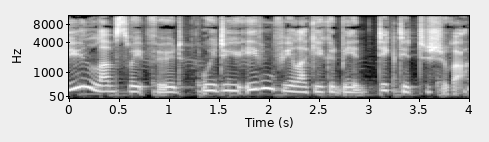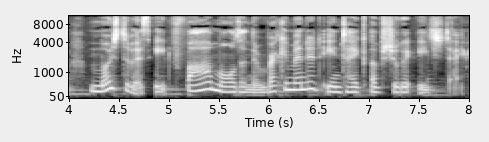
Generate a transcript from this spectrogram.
Do you love sweet food? Or do you even feel like you could be addicted to sugar? Most of us eat far more than the recommended intake of sugar each day.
